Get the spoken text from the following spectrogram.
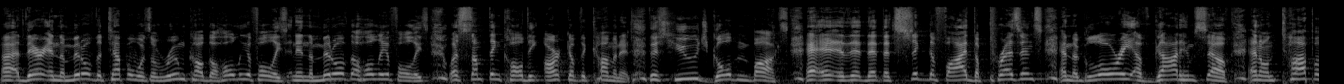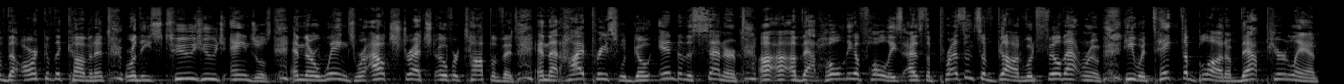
uh, there in the middle of the temple was a room called the Holy of Holies. And in the middle of the Holy of Holies was something called the Ark of the Covenant, this huge golden box uh, uh that, that, that signified the presence and the glory of God Himself. And on top of the Ark of the Covenant were these two huge angels, and their wings were outstretched outstretched over top of it. And that high priest would go into the center uh, uh, of that Holy of Holies as the presence of God would fill that room. He would take the blood of that pure lamb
